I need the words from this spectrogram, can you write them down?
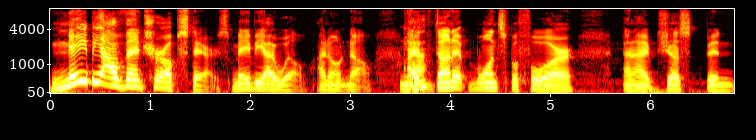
Maybe I'll venture upstairs. Maybe I will. I don't know. Yeah? I've done it once before, and I've just been.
